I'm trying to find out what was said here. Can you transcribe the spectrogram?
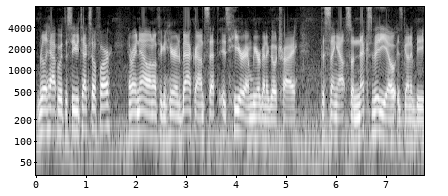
really happy with the CV Tech so far. And right now, I don't know if you can hear in the background, Seth is here, and we are going to go try this thing out. So next video is going to be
